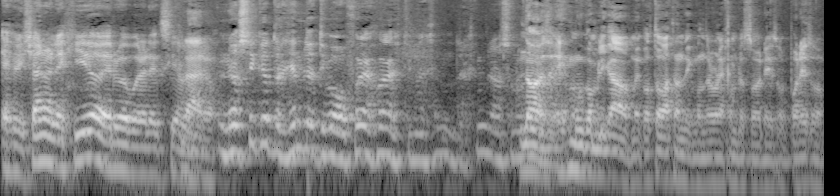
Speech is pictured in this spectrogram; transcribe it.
Es villano elegido, héroe por elección. Claro. No sé qué otro ejemplo, tipo fuera de juego, estoy pensando otro ejemplo. No, No, es, es muy complicado, me costó bastante encontrar un ejemplo sobre eso, por eso.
